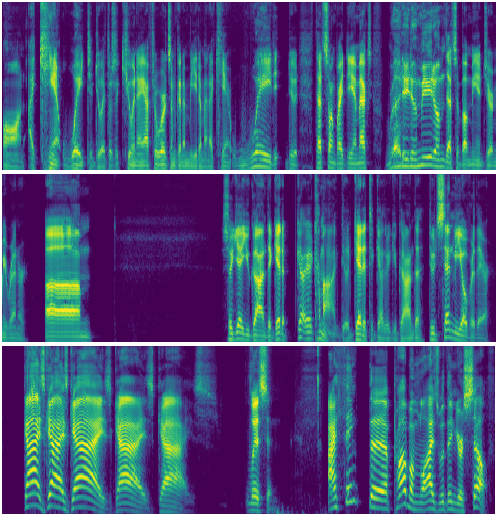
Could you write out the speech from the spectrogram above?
on. I can't wait to do it. There's a Q&A afterwards. I'm going to meet him, and I can't wait, dude. That song by DMX, Ready to Meet Him, that's about me and Jeremy Renner. Um, so, yeah, Uganda, get it. Come on, dude. Get it together, Uganda. Dude, send me over there. Guys, guys, guys, guys, guys. Listen, I think the problem lies within yourself.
